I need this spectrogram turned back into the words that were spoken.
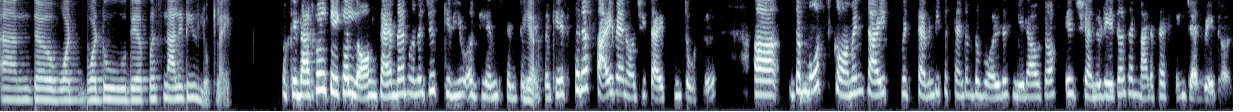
and uh, what what do their personalities look like. Okay, that will take a long time, but I'm going to just give you a glimpse into yeah. it. Okay, so there are five energy types in total. Uh, the most common type, which 70% of the world is made out of, is generators and manifesting generators.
